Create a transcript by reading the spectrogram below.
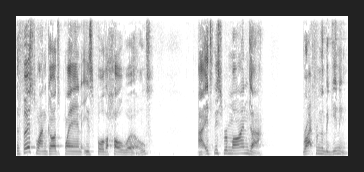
The first one, God's plan is for the whole world. Uh, it's this reminder right from the beginning.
